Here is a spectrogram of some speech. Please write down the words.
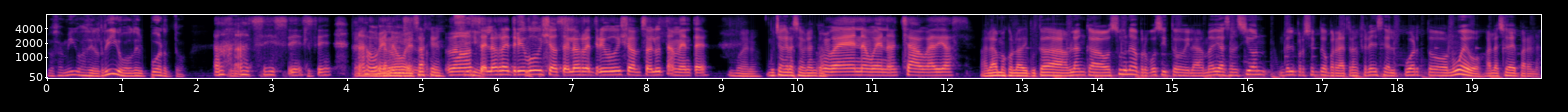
los amigos del río o del puerto Ah, sí, sí, sí. Ah, bueno, bueno. Mensaje? No, se los retribuyo, se los retribuyo absolutamente. Bueno, muchas gracias Blanca. Bueno, bueno, chao, adiós. Hablamos con la diputada Blanca Osuna a propósito de la media sanción del proyecto para la transferencia del puerto nuevo a la ciudad de Paraná.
